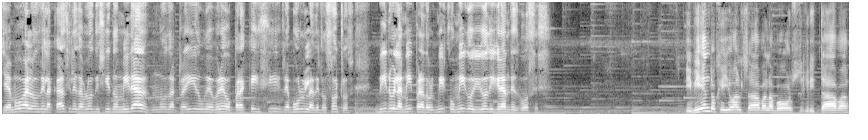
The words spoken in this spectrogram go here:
Llamó a los de la casa y les habló diciendo, mirad, nos ha traído un hebreo, ¿para qué hiciste la burla de nosotros? Vino él a mí para dormir conmigo y yo di grandes voces. Y viendo que yo alzaba la voz, gritaba,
